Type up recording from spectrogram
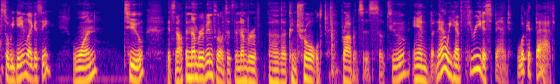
So we gain legacy. One, two. It's not the number of influence, it's the number of, of uh, controlled provinces. So two, and but now we have three to spend. Look at that.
